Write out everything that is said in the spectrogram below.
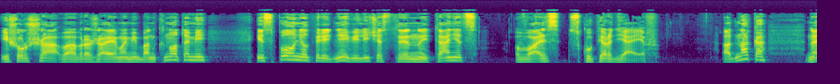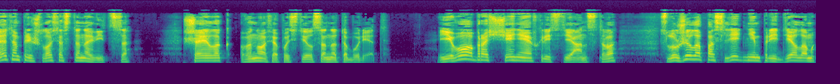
и, шурша воображаемыми банкнотами, исполнил перед ней величественный танец «Вальс Скупердяев». Однако на этом пришлось остановиться. Шейлок вновь опустился на табурет. Его обращение в христианство служило последним пределом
